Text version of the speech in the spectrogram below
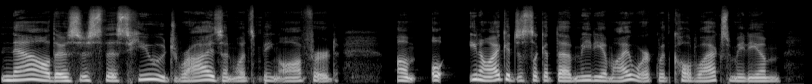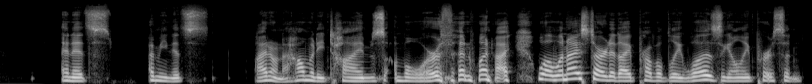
now there's just this huge rise in what's being offered. Um, you know i could just look at the medium i work with cold wax medium and it's i mean it's i don't know how many times more than when i well when i started i probably was the only person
